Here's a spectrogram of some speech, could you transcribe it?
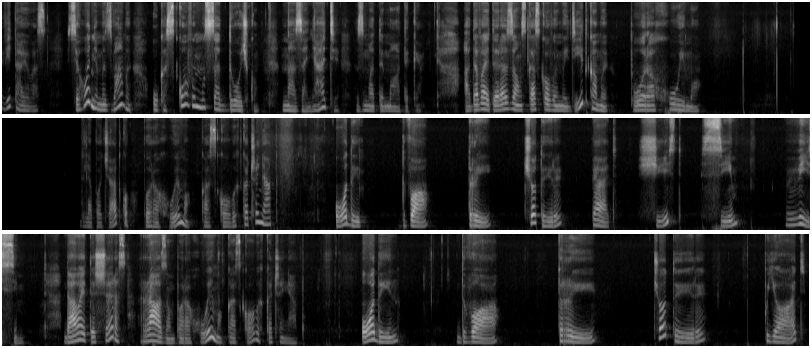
Вітаю вас! Сьогодні ми з вами у казковому садочку на занятті з математики. А давайте разом з казковими дітками порахуємо. Для початку порахуємо казкових каченят. Один, два, три, чотири, п'ять, шість, сім, вісім. Давайте ще раз разом порахуємо казкових каченят. Один, два, три, чотири, п'ять,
